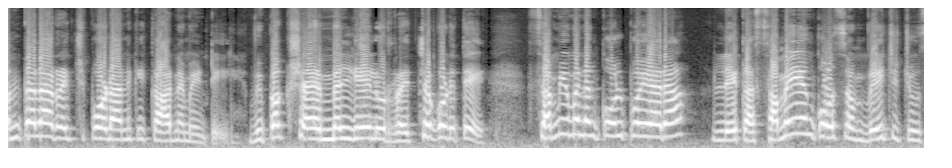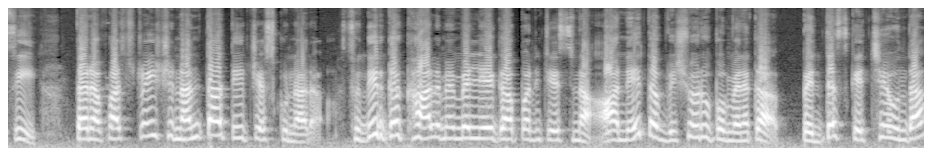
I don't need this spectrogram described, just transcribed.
అంతలా రెచ్చిపోవడానికి కారణమేంటి? విపక్ష ఎమ్మెల్యేలు రెచ్చగొడితే సంయమనం కోల్పోయారా? లేక సమయం కోసం వేచి చూసి తన ఫ్రస్ట్రేషన్ అంతా తీర్చేసుకున్నారా? సుదీర్ఘకాలం ఎమ్మెల్యేగా పనిచేసిన ఆ నేత విశ్వరూపం వెనక పెద్ద స్కెచ్చే ఉందా?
